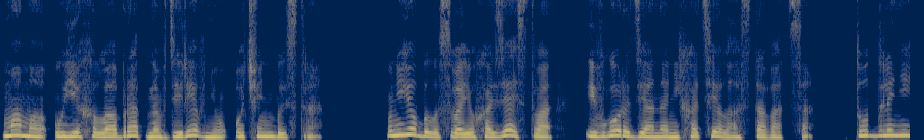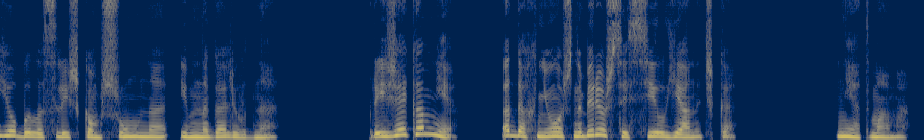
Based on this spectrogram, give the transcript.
Мама уехала обратно в деревню очень быстро. У нее было свое хозяйство, и в городе она не хотела оставаться. Тут для нее было слишком шумно и многолюдно. «Приезжай ко мне. Отдохнешь, наберешься сил, Яночка». «Нет, мама,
